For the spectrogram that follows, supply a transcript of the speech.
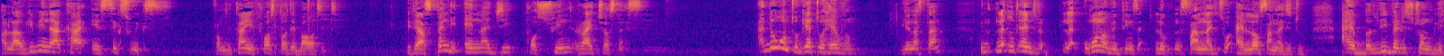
I would have given that car in six weeks from the time you first thought about it. If you have spent the energy pursuing righteousness. I don't want to get to heaven. You understand? Let me tell you, one of the things, look, Psalm 92, I love Psalm 92. I believe very strongly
